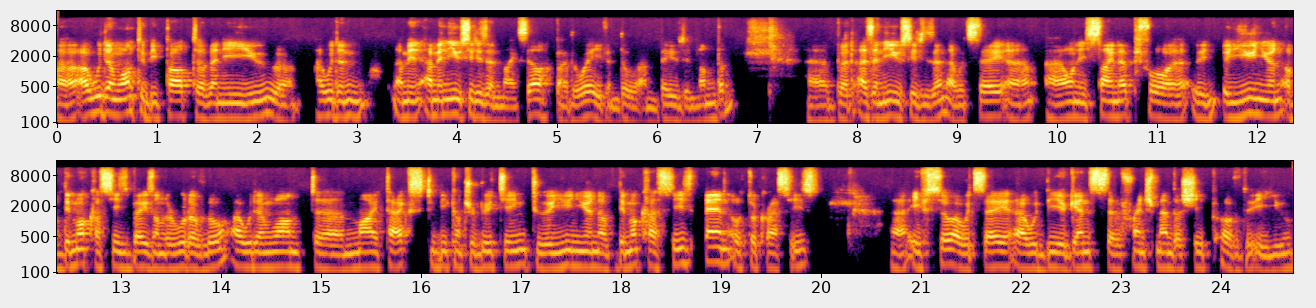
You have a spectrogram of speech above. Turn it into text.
uh, I wouldn't want to be part of an EU. Uh, I wouldn't, I mean, I'm an EU citizen myself, by the way, even though I'm based in London. Uh, but as an EU citizen, I would say uh, I only sign up for a, a, union of democracies based on the rule of law. I wouldn't want uh, my tax to be contributing to a union of democracies and autocracies. Uh, if so, I would say I would be against French membership of the EU,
